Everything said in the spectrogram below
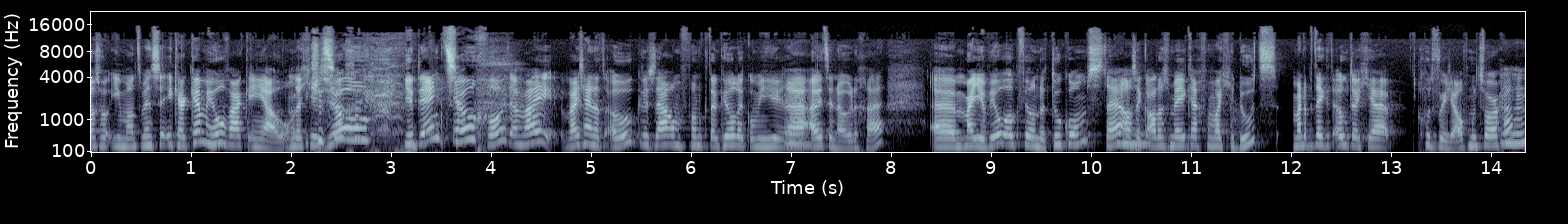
best wel iemand... Tenminste, ik herken me heel vaak in jou. Omdat je zo... Je denkt zo groot en wij, wij zijn dat ook. Dus daarom vond ik het ook heel leuk om je hier eh, uit te nodigen. Ehm, maar je wil ook veel in de toekomst, hè, als Mhm. ik alles meekrijg van wat je doet. Maar dat betekent ook dat je goed voor jezelf moet zorgen. Mhm.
